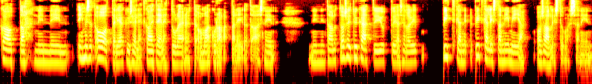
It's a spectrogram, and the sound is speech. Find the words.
kautta, niin, niin ihmiset ootteli ja kyseli, että kai teille tulee nyt oma Kuraläppäliiga taas, niin, niin, niin tämä on ollut tosi tykätty juttu ja siellä oli pitkä, pitkä lista nimiä osallistumassa, niin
